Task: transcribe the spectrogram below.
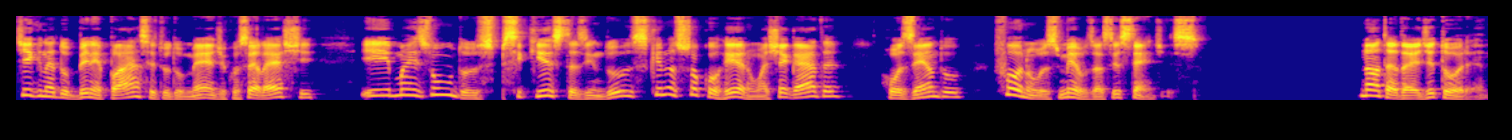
digna do beneplácito do médico celeste, e mais um dos psiquistas hindus que nos socorreram à chegada, Rosendo, foram os meus assistentes. Nota da editora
